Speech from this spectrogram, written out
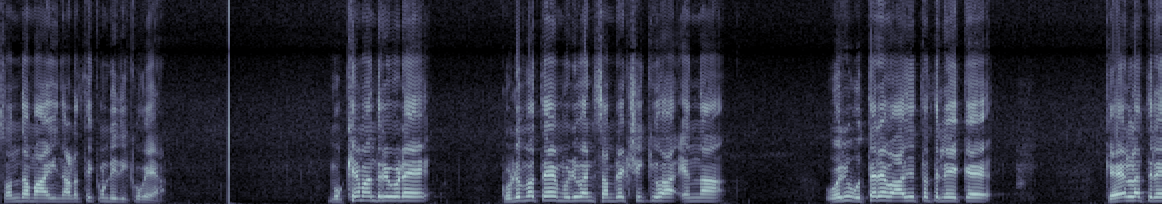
സ്വന്തമായി നടത്തിക്കൊണ്ടിരിക്കുകയാണ്. മുഖ്യമന്ത്രിയുടെ കുടുംബത്തെ മുഴുവൻ സംരക്ഷിക്കുക എന്ന ഒരു ഉത്തരവാദിത്തത്തിലേക്ക് കേരളത്തിലെ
